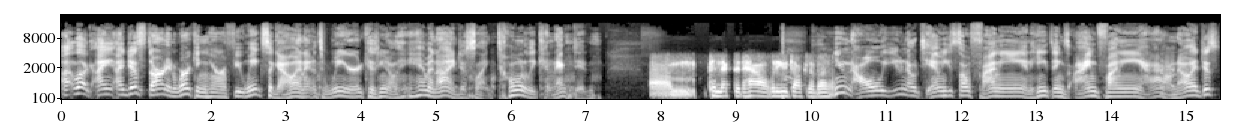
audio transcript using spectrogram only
uh, look, I, I just started working here a few weeks ago, and it's weird because you know him and I just like totally connected. Um, connected how? What are you talking about? You know, you know Tim. He's so funny, and he thinks I'm funny. I don't know. It just,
